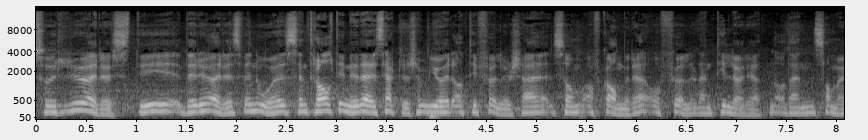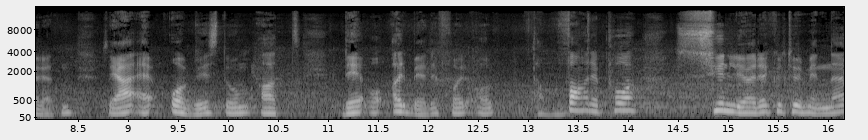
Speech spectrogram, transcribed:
så røres de Det røres ved noe sentralt inni deres hjerter som gjør at de føler seg som afghanere og føler den tilhørigheten og den samhørigheten. Så jeg er overbevist om at det å arbeide for å ta vare på, synliggjøre kulturminnene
